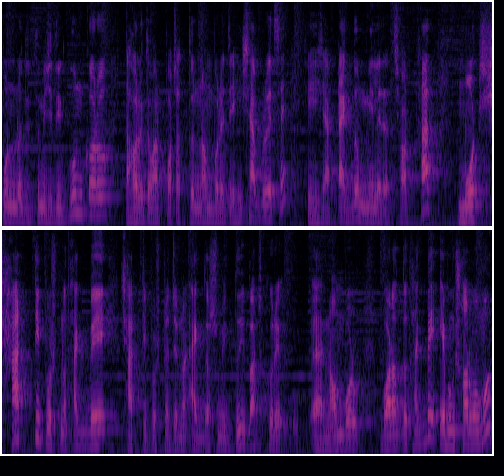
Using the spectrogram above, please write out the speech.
পনেরো দিয়ে তুমি যদি গুণ করো, তাহলে তোমার পঁচাত্তর নম্বরে যে হিসাব রয়েছে, সেই হিসাবটা একদম মিলে যাচ্ছে। অর্থাৎ মোট ষাটটি প্রশ্ন থাকবে। ষাটটি প্রশ্নের জন্য এক দশমিক দুই পাঁচ করে নম্বর বরাদ্দ থাকবে এবং সর্বমোট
